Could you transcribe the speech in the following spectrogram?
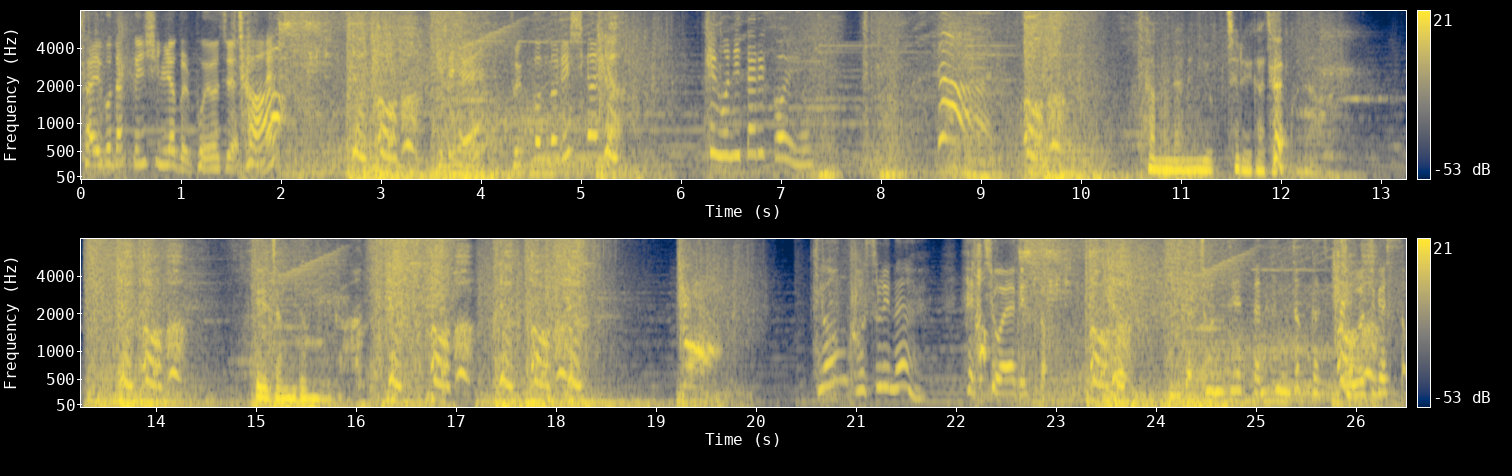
달고 닦은 실력을 보여줘야 자! 기대해. 불꽃놀이 시간이야. 행운이 따를 거예요. 탐나는 육체를 가졌구나. 이 정도인가? 거슬리네. 해치워야겠어. 네가 존재했던 흔적까지 지워주겠어.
